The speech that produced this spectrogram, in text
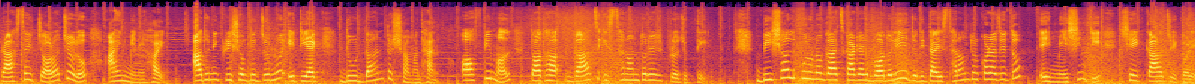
রাস্তায় চলাচলও আইন মেনে হয়। আধুনিক কৃষকদের জন্য এটি এক দুর্দান্ত সমাধান। অপটিমাল তথা গাছ স্থানান্তরের প্রযুক্তি। বিশাল পুরনো গাছ কাটার বদলে যদি তা স্থানান্তর করা যেত, এই মেশিনটি সেই কাজই করে।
